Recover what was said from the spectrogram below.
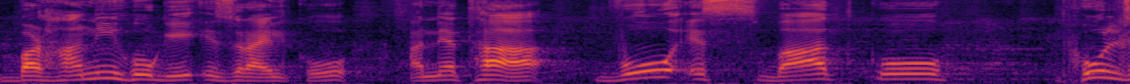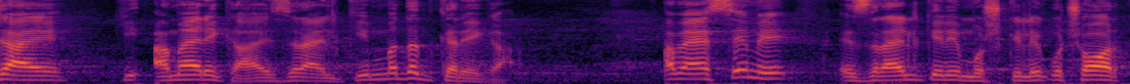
बढ़ानी होगी इसराइल को, अन्यथा वो इस बात को भूल जाए कि अमेरिका इसराइल की मदद करेगा। अब ऐसे में इसराइल के लिए मुश्किलें कुछ और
